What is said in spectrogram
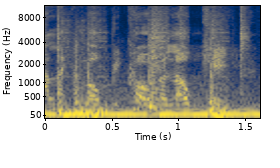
like Moby Cobra low key.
